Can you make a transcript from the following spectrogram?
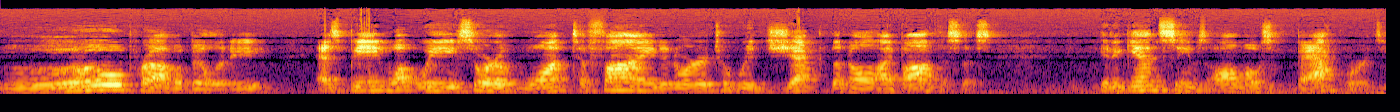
low probability as being what we sort of want to find in order to reject the null hypothesis. It again seems almost backwards.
